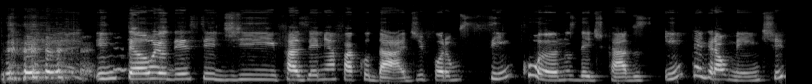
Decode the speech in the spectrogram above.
então eu decidi fazer minha faculdade. Foram cinco anos dedicados integralmente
